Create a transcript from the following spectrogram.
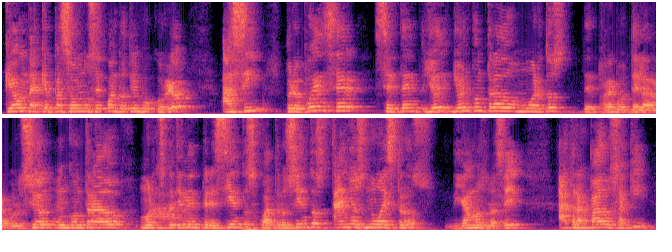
¿qué onda? ¿Qué pasó? No sé cuánto tiempo ocurrió. Así, pero pueden ser 70. Yo, yo he encontrado muertos de, la revolución, he encontrado muertos que tienen 300, 400 años nuestros, digámoslo así, atrapados aquí.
